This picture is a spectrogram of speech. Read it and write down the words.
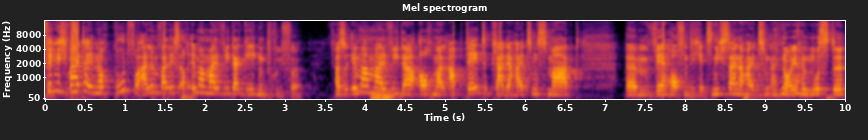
Finde ich weiterhin noch gut, vor allem, weil ich es auch immer mal wieder gegenprüfe. Also immer mal mhm. wieder auch mal update. Klar, der Heizungsmarkt, ähm, wer hoffentlich jetzt nicht seine Heizung erneuern musste,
